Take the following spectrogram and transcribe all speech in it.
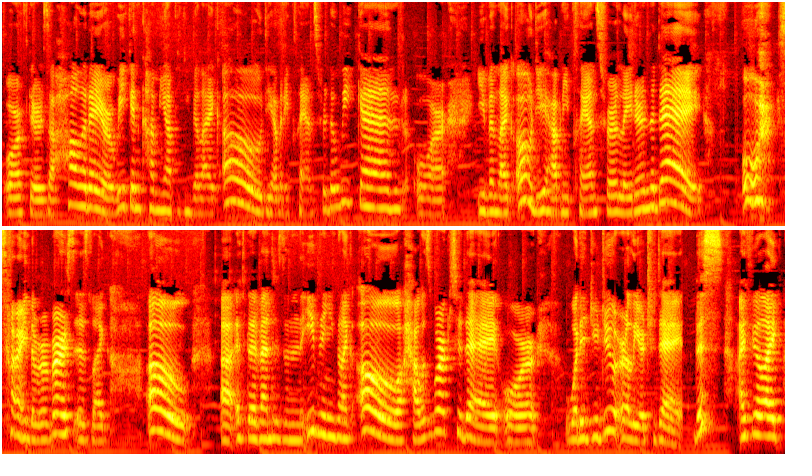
Or if there's a holiday or a weekend coming up, you can be like, oh, do you have any plans for the weekend? Or even like, oh, do you have any plans for later in the day? Or, sorry, the reverse is like, oh, uh, if the event is in the evening, you can like, oh, how was work today? Or what did you do earlier today? This, I feel like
